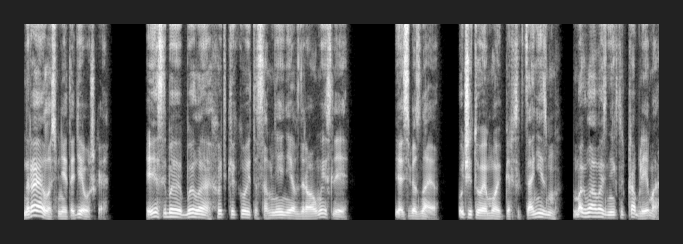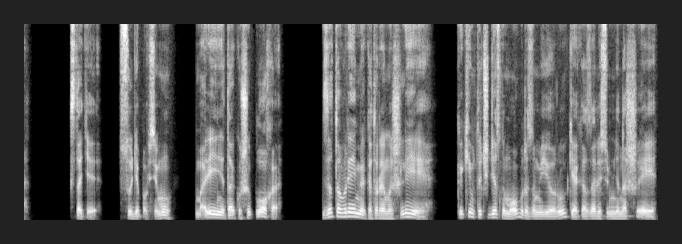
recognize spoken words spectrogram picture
Нравилась мне эта девушка. И если бы было хоть какое-то сомнение в здравомыслии, я себя знаю, учитывая мой перфекционизм, могла возникнуть проблема. Кстати, судя по всему, Марии не так уж и плохо. За то время, которое мы шли, каким-то чудесным образом ее руки оказались у меня на шее,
